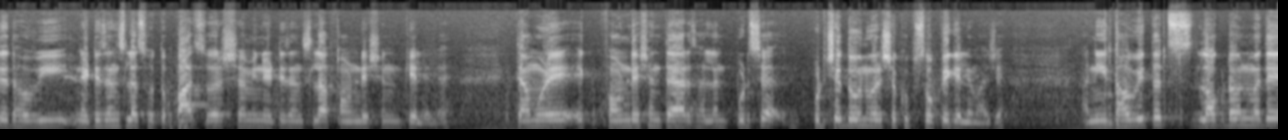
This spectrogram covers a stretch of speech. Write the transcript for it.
ते दहावी नेटिझन्सलाच होतो. पाच वर्ष मी नेटिझन्सला फाउंडेशन केलेलं आहे. त्यामुळे एक फाउंडेशन तयार झालं आणि पुढच्या पुढचे दोन वर्ष खूप सोपे गेले माझे. आणि दहावीतच लॉकडाऊनमध्ये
